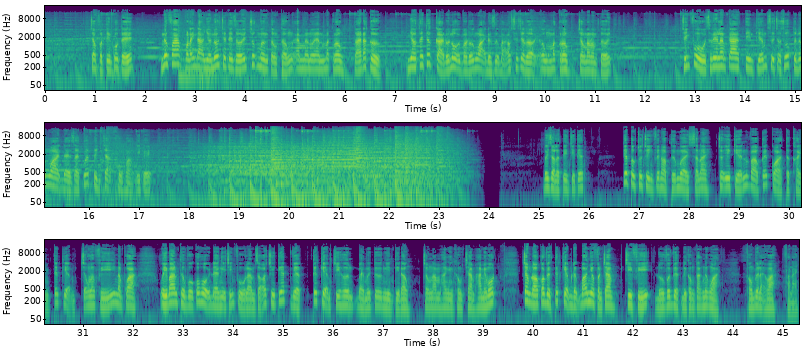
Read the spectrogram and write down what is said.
Trong phần tin quốc tế, nước Pháp và lãnh đạo nhiều nước trên thế giới chúc mừng Tổng thống Emmanuel Macron tái đắc cử. Nhiều thách thức cả đối nội và đối ngoại được dự báo sẽ chờ đợi ông Macron trong 5 năm tới. Chính phủ Sri Lanka tìm kiếm sự trợ giúp từ nước ngoài để giải quyết tình trạng khủng hoảng y tế. Bây giờ là tin chi tiết. Tiếp tục chương trình phiên họp thứ 10 sáng nay cho ý kiến vào kết quả thực hành tiết kiệm chống lãng phí năm qua. Ủy ban Thường vụ Quốc hội đề nghị chính phủ làm rõ chi tiết việc tiết kiệm chi hơn 74.000 tỷ đồng trong năm 2021, trong đó có việc tiết kiệm được bao nhiêu phần trăm chi phí đối với việc đi công tác nước ngoài. Phóng viên Lại Hoa phản ánh.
